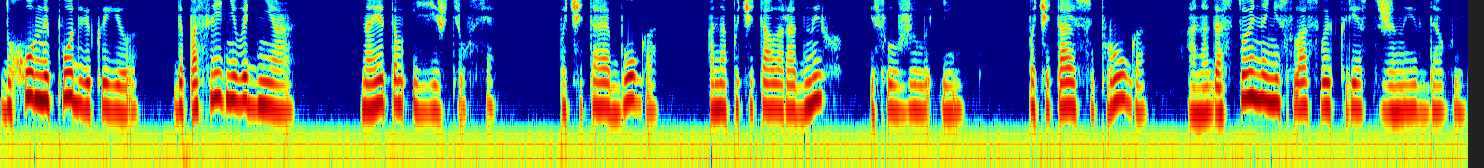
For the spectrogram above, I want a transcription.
Духовный подвиг ее до последнего дня на этом изиждился. Почитая Бога, она почитала родных и служила им. Почитая супруга, она достойно несла свой крест жены и вдовы.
